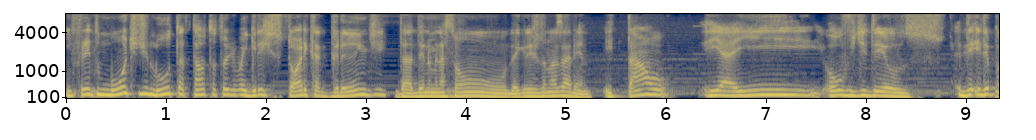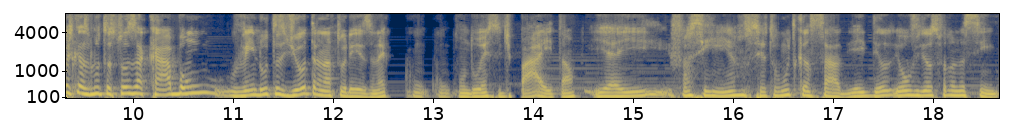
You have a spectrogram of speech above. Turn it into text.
enfrenta um monte de luta, tal, tal, tal, de uma igreja histórica grande da denominação da Igreja do Nazareno. E tal. E aí, ouve de Deus. E depois que as lutas todas acabam, vem lutas de outra natureza, né? Com, com, com doença de pai e tal. E aí, fala assim: eu não sei, eu tô muito cansado. E aí, Deus, eu ouvi Deus falando assim:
